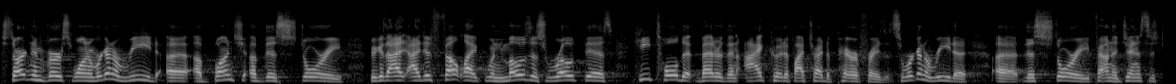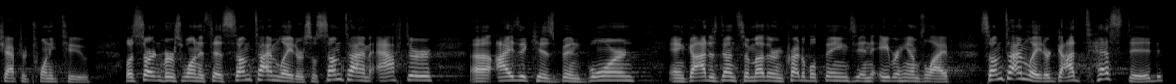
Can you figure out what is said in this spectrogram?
starting in verse 1. And we're going to read a, a, bunch of this story because I, I, just felt like when Moses wrote this, he told it better than I could if I tried to paraphrase it. So we're going to read a, a, this story found in Genesis chapter 22. Let's start in verse 1. It says, Sometime later, so sometime after uh, Isaac has been born, and God has done some other incredible things in Abraham's life, sometime later, God tested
